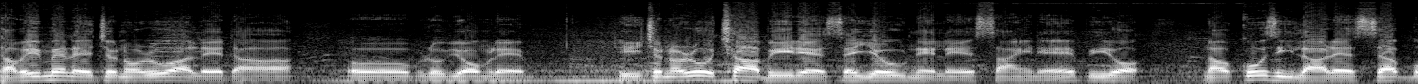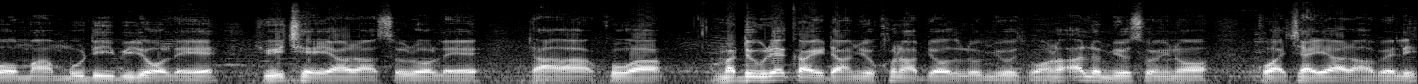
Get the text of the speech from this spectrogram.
ဒါပေမဲ့လည်းကျွန်တော်တို့ကလည်းဒါဟိုဘယ်လိုပြောမလဲ ဒီကျွန်တော်တို့ချပေးတဲ့ဇယုံနဲ့လည်းဆိုင်တယ်ပြီးတော့နောက်ကိုယ်စီလာတဲ့ဇက်ပေါ်မှာမူတည်ပြီးတော့လည်းရွေးချယ်ရတာဆိုတော့လေဒါကကိုကမတူတဲ့ character မျိုးခုနပြောသလိုမျိုးပေါ့နော်အဲ့လိုမျိုးဆိုရင်တော့ကိုကရိုက်ရတာပဲလေ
